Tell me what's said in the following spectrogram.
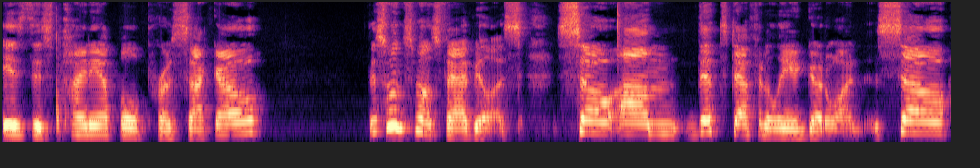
is this Pineapple Prosecco. This one smells fabulous. So um, that's definitely a good one. So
